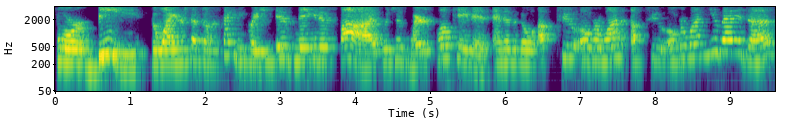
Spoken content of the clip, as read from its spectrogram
For B, the y-intercept on the second equation is negative five, which is where it's located. And does it go up two over one, up two over one? You bet it does.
